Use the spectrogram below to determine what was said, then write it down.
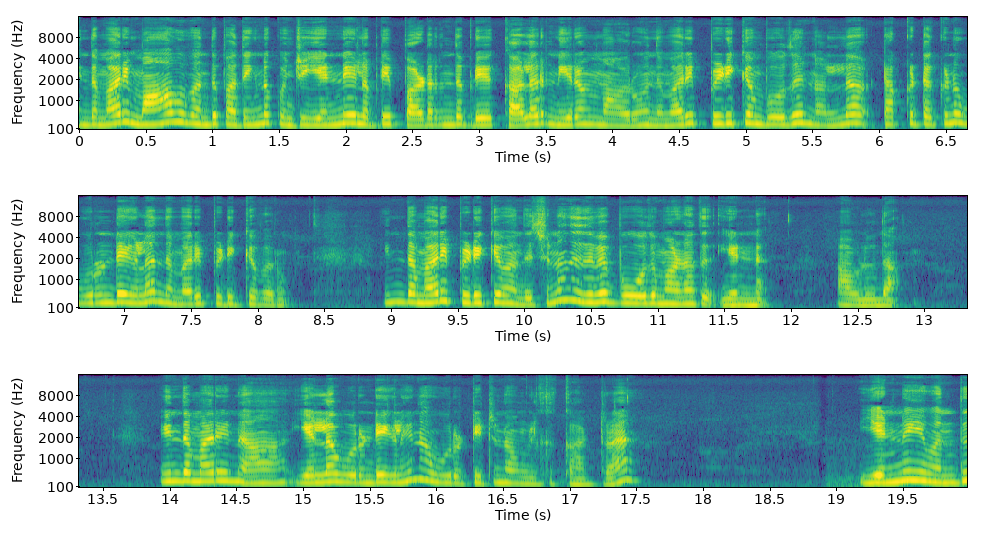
இந்த மாதிரி மாவு வந்து பார்த்திங்கன்னா கொஞ்சம் எண்ணெயில் அப்படியே படர்ந்து அப்படியே கலர் நிறம் மாறும். இந்த மாதிரி பிடிக்கும்போது நல்லா டக்கு டக்குன்னு உருண்டைகளாக இந்த மாதிரி பிடிக்க வரும். இந்த மாதிரி பிடிக்க வந்துச்சுன்னா இதுவே போதுமானது எண்ணெய். அவ்வளோதான் இந்த மாதிரி நான் எல்லா உருண்டைகளையும் நான் உருட்டிட்டு நான் உங்களுக்கு காட்டுறேன். எண்ணெயை வந்து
